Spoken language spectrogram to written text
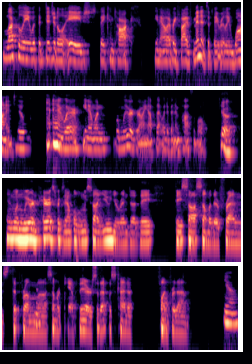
luckily with the digital age they can talk you know every five minutes if they really wanted to where you know when when we were growing up that would have been impossible. Yeah. And when we were in paris for example when we saw you Jorinda, they they saw some of their friends that from yeah. uh, summer camp there. So that was kind of fun for them. Yeah.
